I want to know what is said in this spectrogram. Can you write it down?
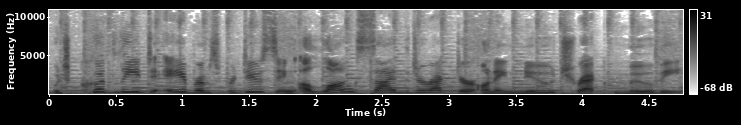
which could lead to Abrams producing alongside the director on a new Trek movie.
